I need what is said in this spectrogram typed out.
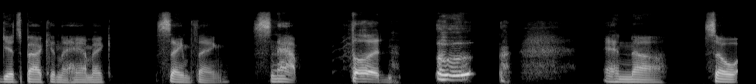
gets back in the hammock, same thing, snap, thud. And uh, so,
